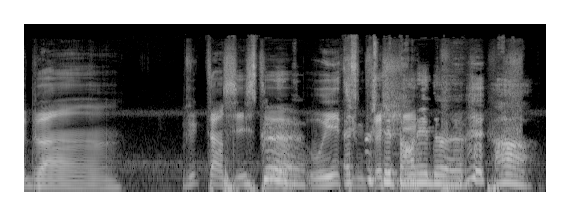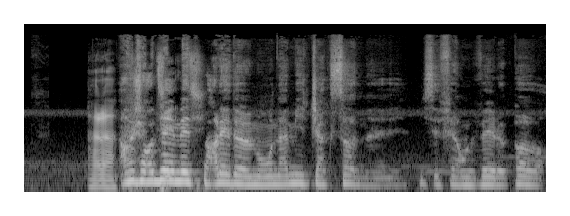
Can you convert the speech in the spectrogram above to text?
Eh ben, vu que t'insistes, euh, oui, Est-ce tu me que je t'ai parlé de. Ah Voilà. Ah, j'aurais bien aimé te parler de mon ami Jackson. Il s'est fait enlever, le pauvre.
